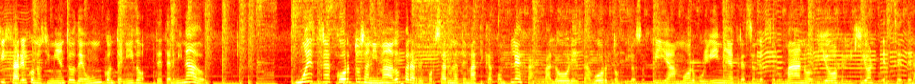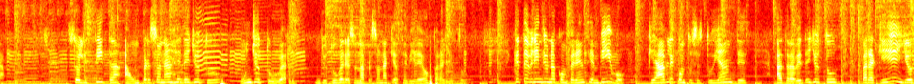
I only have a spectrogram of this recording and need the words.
fijar el conocimiento de un contenido determinado. Muestra cortos animados para reforzar una temática compleja, valores, aborto, filosofía, amor, bulimia, creación del ser humano, Dios, religión, etc solicita a un personaje de YouTube, un youtuber, un youtuber es una persona que hace videos para YouTube, que te brinde una conferencia en vivo, que hable con tus estudiantes a través de YouTube para que ellos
